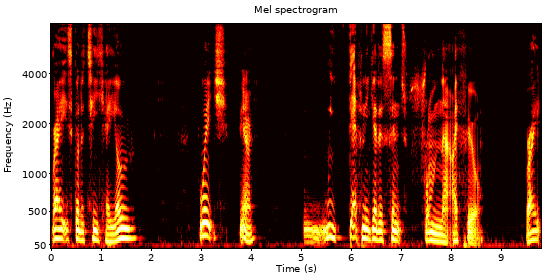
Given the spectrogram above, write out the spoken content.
Right? he's got a TKO. Which, you know, we definitely get a sense from that, I feel. Right?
